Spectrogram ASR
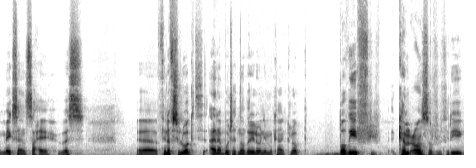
make sense صحيح. بس آه، في نفس الوقت أنا بوجهة نظري لو أني مكان كلوب بضيف كم عنصر في الفريق.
